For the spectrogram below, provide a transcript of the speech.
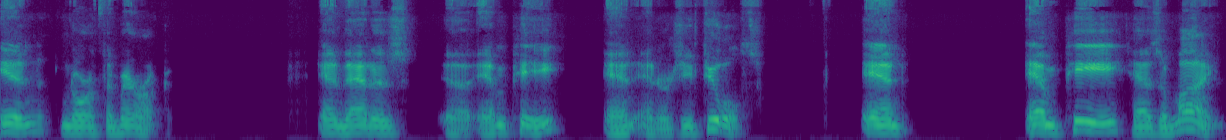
in North America, and that is uh, MP and Energy Fuels. And MP has a mine.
